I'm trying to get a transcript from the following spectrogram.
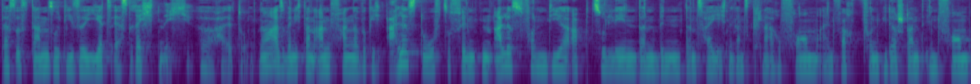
Das ist dann so diese jetzt erst recht nicht äh, Haltung. Ne? Also wenn ich dann anfange, wirklich alles doof zu finden, alles von dir abzulehnen, dann bin, dann zeige ich eine ganz klare Form einfach von Widerstand in Form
